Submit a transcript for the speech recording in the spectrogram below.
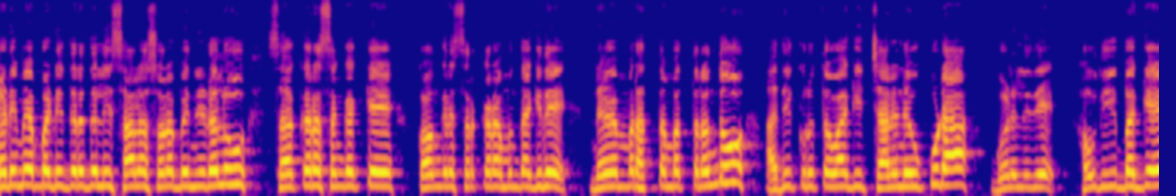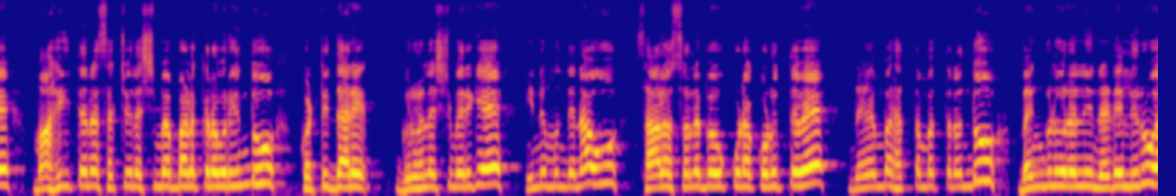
ಕಡಿಮೆ ಬಡ್ಡಿ ದರದಲ್ಲಿ ಸಾಲ ಸೌಲಭ್ಯ ನೀಡಲು ಸಹಕಾರ ಸಂಘಕ್ಕೆ ಕಾಂಗ್ರೆಸ್ ಸರ್ಕಾರ ಮುಂದಾಗಿದೆ. ನವೆಂಬರ್ ಹತ್ತೊಂಬತ್ತರಂದು ಅಧಿಕೃತವಾಗಿ ಚಾಲನೆಯೂ ಕೂಡ ಗೊಳ್ಳಲಿದೆ. ಹೌದು, ಈ ಬಗ್ಗೆ ಮಾಹಿತಿಯನ್ನು ಸಚಿವ ಲಕ್ಷ್ಮೀ ಹೆಬ್ಬಾಳ್ಕರ್ ಅವರು ಕೊಟ್ಟಿದ್ದಾರೆ. ಗೃಹಲಕ್ಷ್ಮಿಯರಿಗೆ ಇನ್ನು ಮುಂದೆ ನಾವು ಸಾಲ ಸೌಲಭ್ಯವೂ ಕೂಡ ಕೊಡುತ್ತೇವೆ. ನವೆಂಬರ್ ಹತ್ತೊಂಬತ್ತರಂದು ಬೆಂಗಳೂರಲ್ಲಿ ನಡೆಯಲಿರುವ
